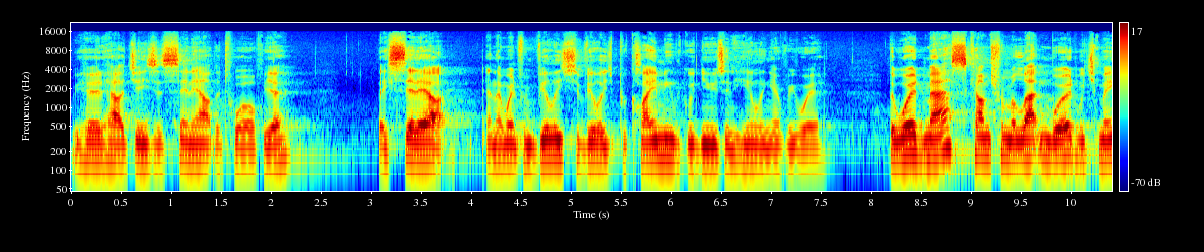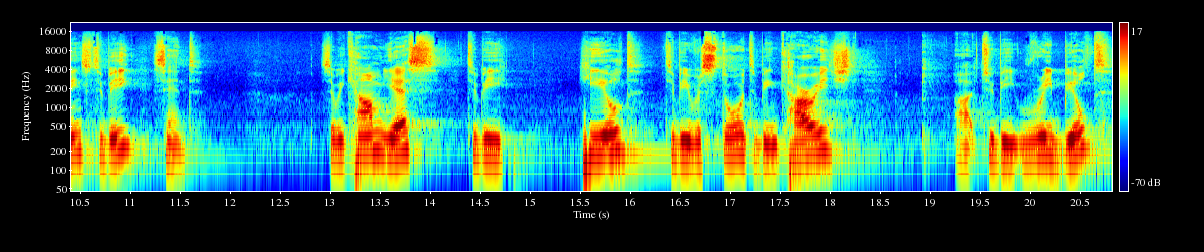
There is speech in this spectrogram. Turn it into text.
We heard how Jesus sent out the 12, yeah? They set out and they went from village to village proclaiming the good news and healing everywhere. The word mass comes from a Latin word which means to be sent. So we come, yes, to be healed, to be restored, to be encouraged, uh, to be rebuilt,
